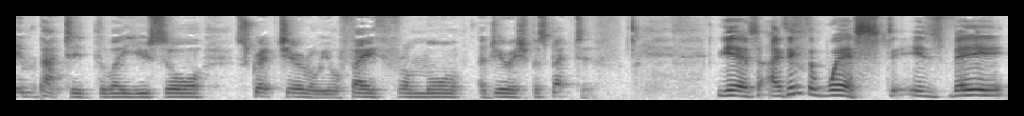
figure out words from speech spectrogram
impacted the way you saw scripture or your faith from more a Jewish perspective? Yes, I think the West is very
